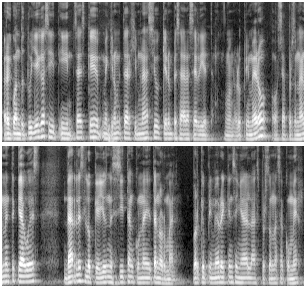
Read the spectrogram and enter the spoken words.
Para que cuando tú llegas y, y ¿sabes qué? Me quiero meter al gimnasio, quiero empezar a hacer dieta. Bueno, lo primero, o sea, personalmente, ¿qué hago es darles lo que ellos necesitan con una dieta normal porque primero hay que enseñar a las personas a comer.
